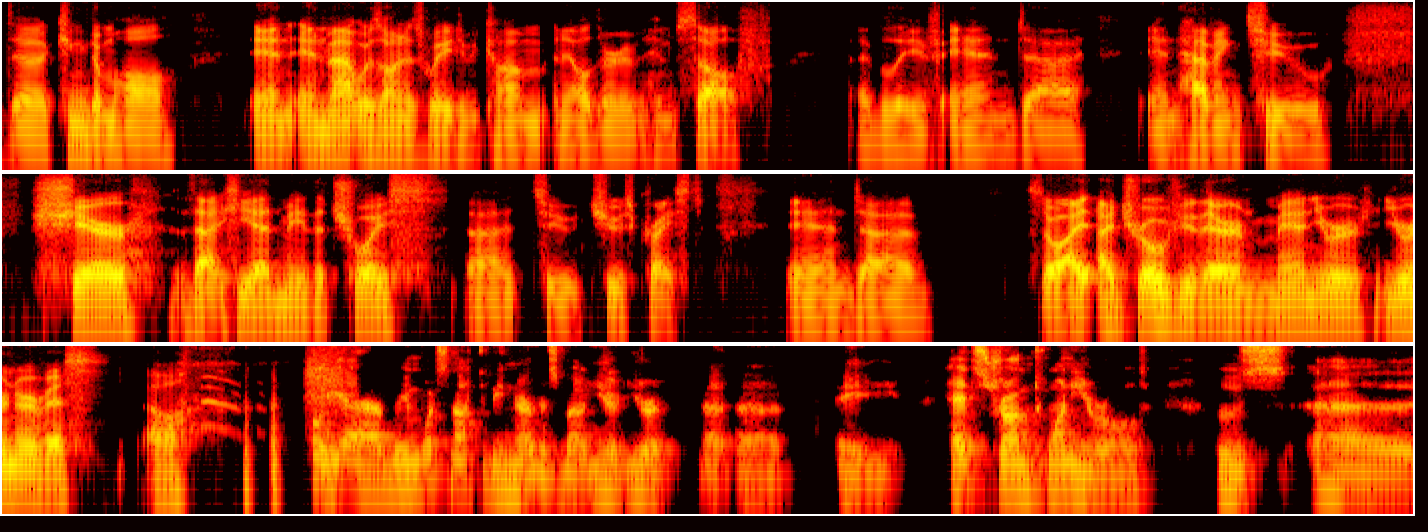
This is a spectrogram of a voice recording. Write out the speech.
the Kingdom Hall, and and Matt was on his way to become an elder himself, I believe, and uh, and having to share that he had made the choice uh, to choose Christ. And uh, so I, I drove you there, and man, you were you were nervous. Oh. oh yeah, I mean, what's not to be nervous about? You're you're a, a, a headstrong twenty year old who's uh,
